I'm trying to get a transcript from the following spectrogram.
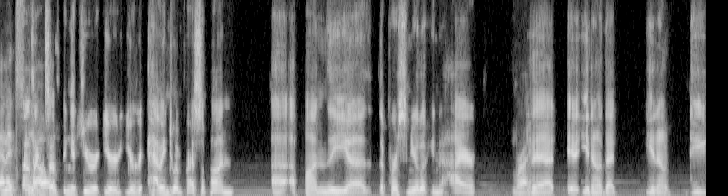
and it's Sounds you know, like something that you're you're you're having to impress upon uh, upon the uh, the person you're looking to hire right. that it, you know that you know do you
